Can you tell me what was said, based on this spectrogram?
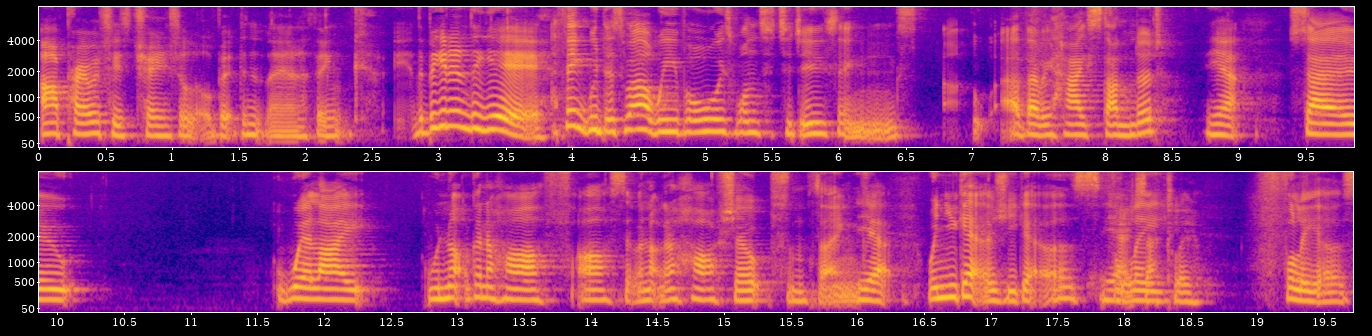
our priorities changed a little bit didn't they and i think? The beginning of the year. I think with as well, we've always wanted to do things at a very high standard. yeah. So we're like, we're not going to half ask it. We're not going to half show up something. yeah When you get us, you get us yeah fully, exactly fully us,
